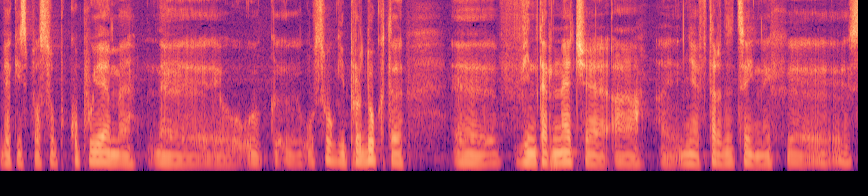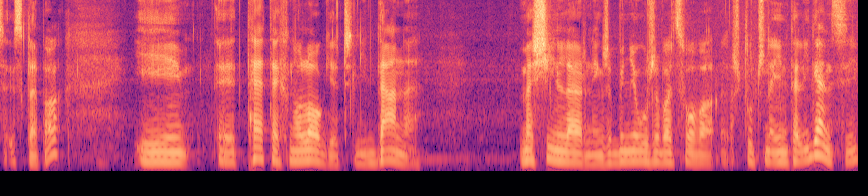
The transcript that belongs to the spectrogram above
w jaki sposób kupujemy e, usługi, produkty e, w internecie, a nie w tradycyjnych sklepach. I te technologie, czyli dane, machine learning, żeby nie używać słowa sztucznej inteligencji,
